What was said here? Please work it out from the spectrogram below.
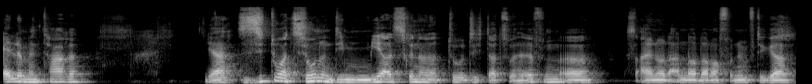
elementare ja, Situationen, die mir als Trainer natürlich dazu helfen, äh, das eine oder andere dann auch vernünftiger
